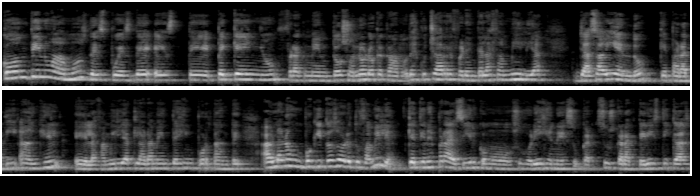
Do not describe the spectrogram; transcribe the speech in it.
Continuamos después de este pequeño fragmento sonoro que acabamos de escuchar referente a la familia, ya sabiendo que para ti, Ángel, eh, la familia claramente es importante. Háblanos un poquito sobre tu familia. ¿Qué tienes para decir como sus orígenes, sus características,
